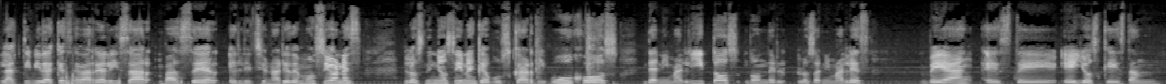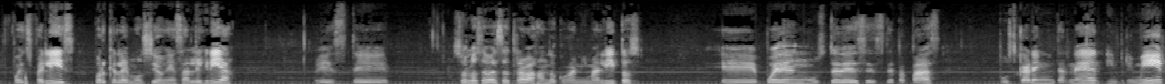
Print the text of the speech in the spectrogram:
La actividad que se va a realizar va a ser el diccionario de emociones. Los niños tienen que buscar dibujos de animalitos donde los animales vean este ellos que están pues feliz porque la emoción es alegría. Este solo se va a estar trabajando con animalitos eh, pueden ustedes, este, papás, buscar en internet, imprimir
